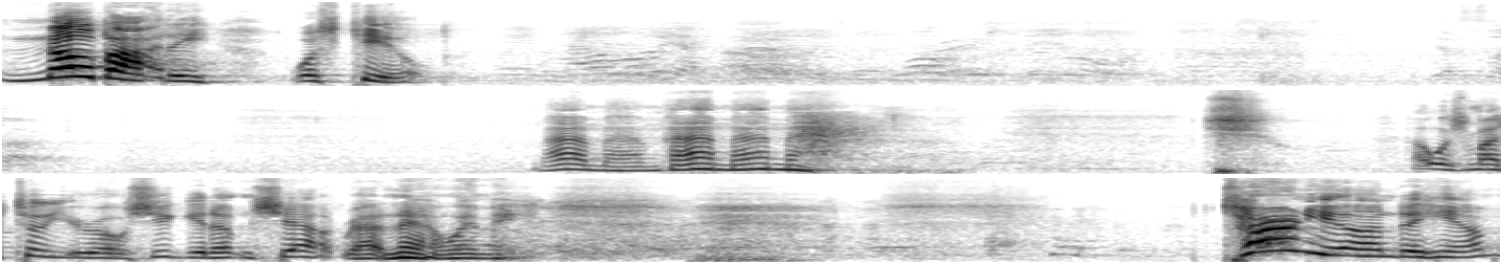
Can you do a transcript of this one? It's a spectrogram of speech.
Nobody was killed. My, my, my, my, my. I wish my two year old she'd get up and shout right now with me. Turn you unto him,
